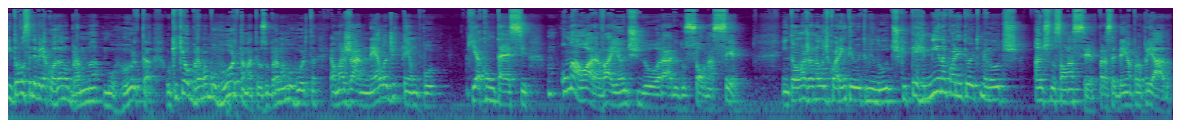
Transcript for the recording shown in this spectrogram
Então você deveria acordar no Brahma Muhurta. O que, que é o Brahma Muhurta, Matheus? O Brahma Muhurta é uma janela de tempo que acontece uma hora, vai, antes do horário do sol nascer. Então é uma janela de 48 minutos que termina 48 minutos antes do sol nascer, para ser bem apropriado.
